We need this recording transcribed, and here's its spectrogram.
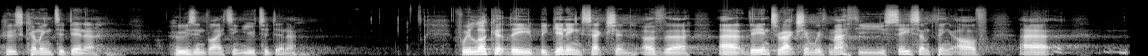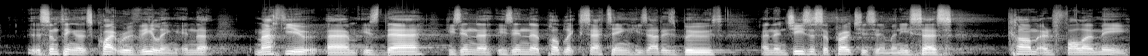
who's coming to dinner? Who's inviting you to dinner? If we look at the beginning section of the, uh, the interaction with Matthew, you see something of uh, something that's quite revealing in that Matthew um, is there, he's in, the, he's in the public setting, he's at his booth, and then Jesus approaches him and he says, Come and follow me.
